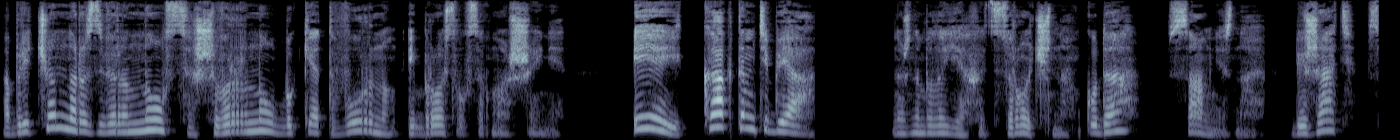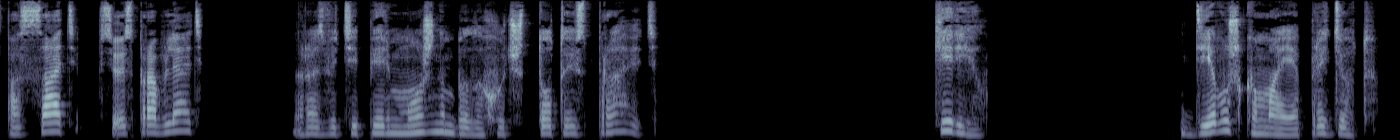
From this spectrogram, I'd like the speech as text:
Обреченно развернулся, швырнул букет в урну и бросился к машине. «Эй, как там тебя?» Нужно было ехать срочно. Куда? Сам не знаю. Бежать, спасать, все исправлять. разве теперь можно было хоть что-то исправить? Кирилл. Девушка моя придет,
